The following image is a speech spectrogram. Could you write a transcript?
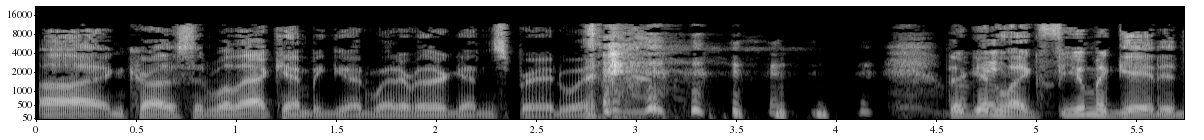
uh and Carla said well that can't be good whatever they're getting sprayed with they're getting they- like fumigated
